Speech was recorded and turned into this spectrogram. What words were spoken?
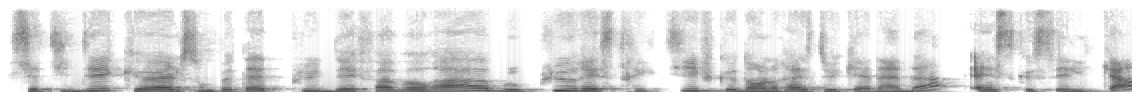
cette idée qu'elles sont peut-être plus défavorables ou plus restrictives que dans le reste du Canada. Est-ce que c'est le cas?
